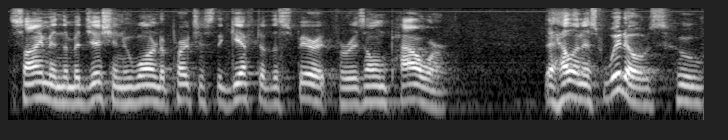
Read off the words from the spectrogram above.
Simon the magician, who wanted to purchase the gift of the Spirit for his own power. The Hellenist widows who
